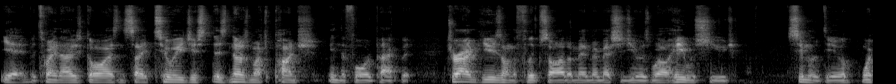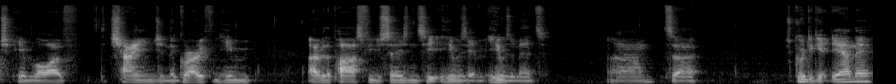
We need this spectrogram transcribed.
yeah, between those guys and say Tui, just there's not as much punch in the forward pack. But Jahrome Hughes on the flip side, I remember I messaged you as well. He was huge. Similar deal. Watching him live, the change and the growth in him over the past few seasons, he, he was he was immense. Um, so it's good to get down there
